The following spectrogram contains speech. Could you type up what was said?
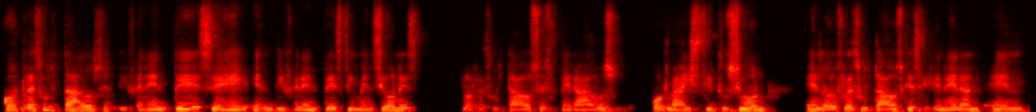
con resultados en diferentes, eh, en diferentes dimensiones, los resultados esperados por la institución, en los resultados que se generan en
